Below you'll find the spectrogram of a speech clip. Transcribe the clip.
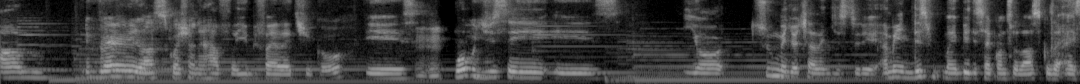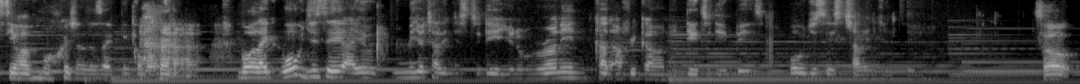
um, the very last question I have for you before I let you go is, mm-hmm. what would you say is your two major challenges today. I mean, this might be the second to last because I, still have more questions as I think about it. But like, what would you say are your major challenges today? You know, running Kad Africa on a day-to-day basis. What would you say is challenging to you? So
